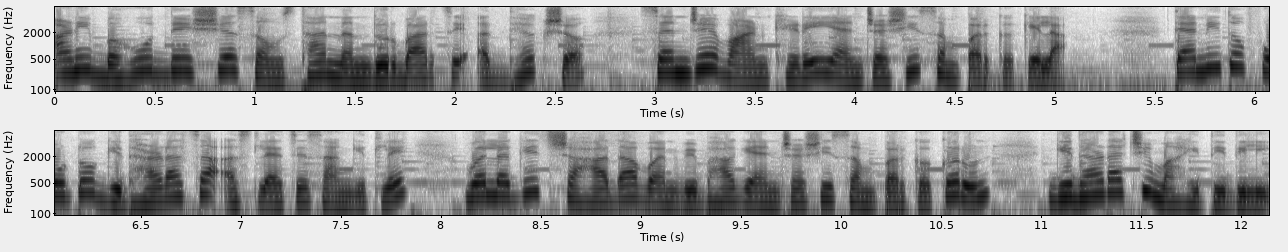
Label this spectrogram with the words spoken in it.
आणि बहुउद्देशीय संस्था नंदुरबारचे अध्यक्ष संजय वानखेडे यांच्याशी संपर्क केला. त्यांनी तो फोटो गिधाडाचा असल्याचे सांगितले व लगेच शहादा वन विभाग यांच्याशी संपर्क करून गिधाडाची माहिती दिली.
